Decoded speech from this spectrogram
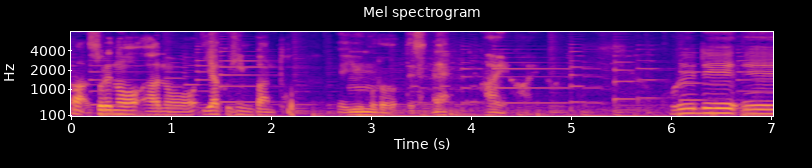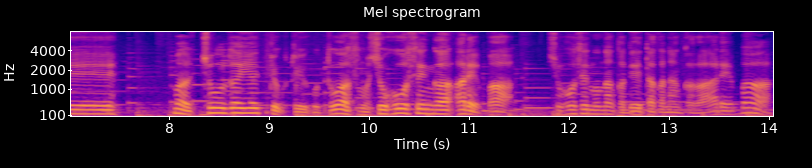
まあそれのあの医薬品版ということですね。はいはい。これで、えーまあ、調剤薬局ということは、その処方箋があれば、処方箋のなんかデータかなんかがあれば、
